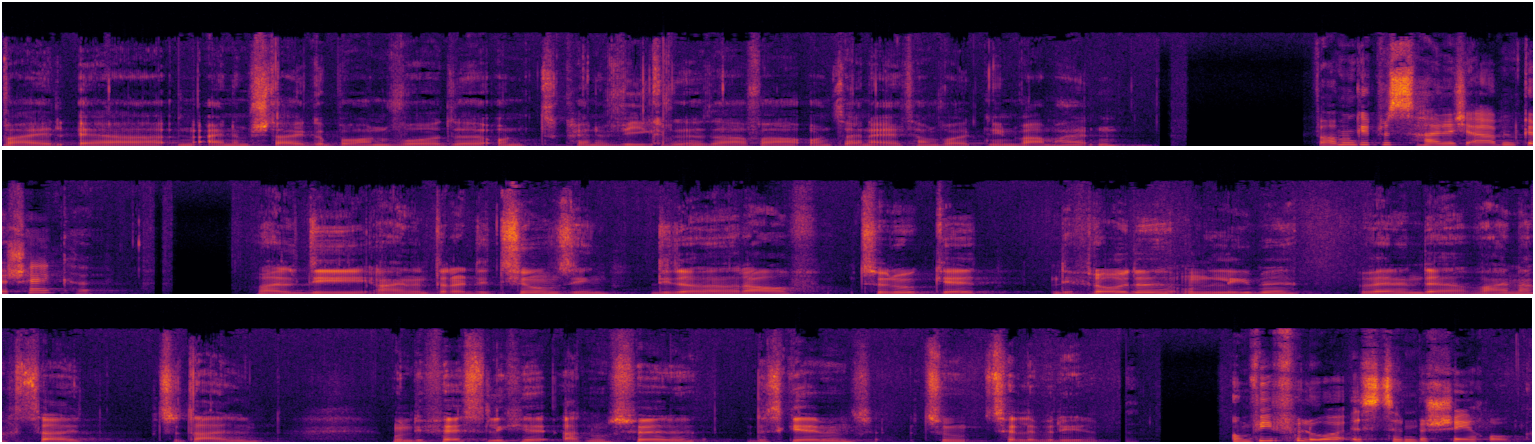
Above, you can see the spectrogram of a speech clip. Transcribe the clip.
Weil er in einem Stall geboren wurde und keine Wiege da war und seine Eltern wollten ihn warm halten. Warum gibt es Heiligabend Geschenke? Weil die eine Tradition sind, die darauf zurückgeht, die Freude und Liebe während der Weihnachtszeit zu teilen und die festliche Atmosphäre des Gebens zu zelebrieren. Um wie viel Uhr ist denn Bescherung?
